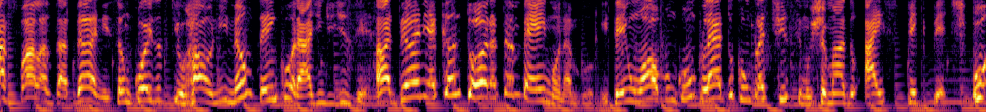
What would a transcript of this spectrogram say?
As falas da Dani são coisas que o Raoni não tem coragem de dizer. A Dani é cantora também, Monamu, e tem um álbum completo, completíssimo, chamado I Speak Bitch. O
